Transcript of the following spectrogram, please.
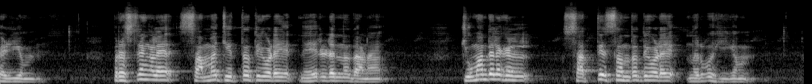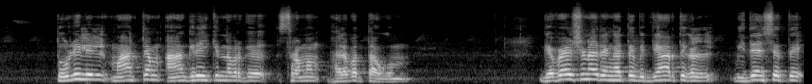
കഴിയും. പ്രശ്നങ്ങളെ സമചിത്തതയോടെ നേരിടുന്നതാണ്. ചുമതലകൾ സത്യസന്ധതയോടെ നിർവഹിക്കും. തൊഴിലിൽ മാറ്റം ആഗ്രഹിക്കുന്നവർക്ക് ശ്രമം ഫലവത്താകും. ഗവേഷണ രംഗത്തെ വിദ്യാർത്ഥികൾ വിദേശത്തെ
